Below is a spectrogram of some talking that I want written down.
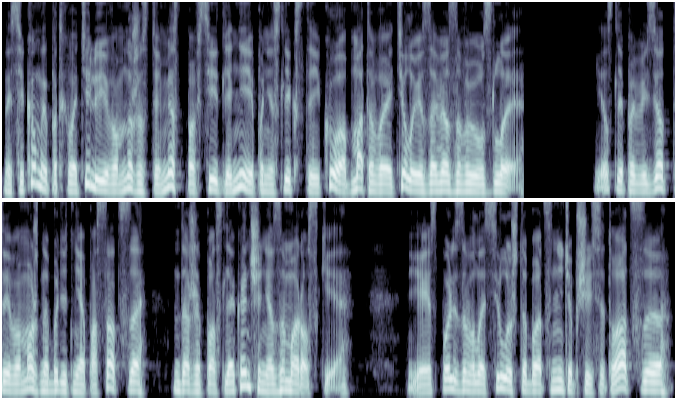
Насекомые подхватили ее во множестве мест по всей длине и понесли к стояку, обматывая тело и завязывая узлы. Если повезет, то его можно будет не опасаться, даже после окончания заморозки. Я использовала силу, чтобы оценить общую ситуацию.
